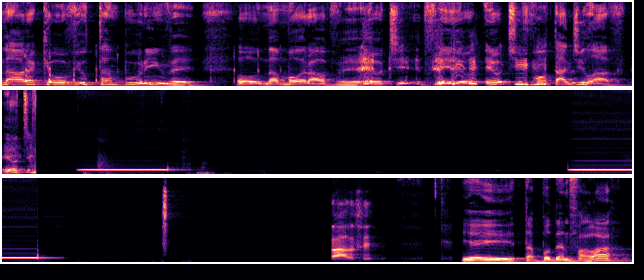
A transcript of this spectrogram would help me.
na hora que eu ouvi o tamborim, velho. Ô, oh, na moral, velho. Eu, te, eu, eu tive vontade de ir lá. Eu tive. Fala, filho. E aí, tá podendo falar?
